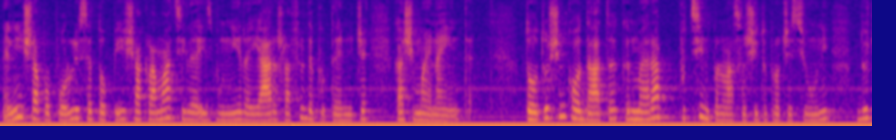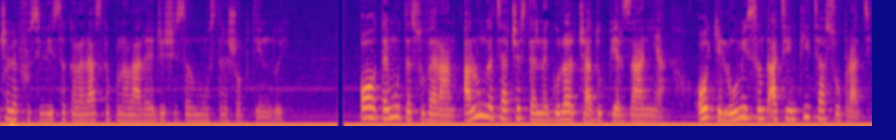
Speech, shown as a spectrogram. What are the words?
neliniștea poporului se topi și aclamațiile izbuniră iarăși la fel de puternice ca și mai înainte. Totuși, încă o dată, când mai era puțin până la sfârșitul procesiunii, ducele fusili să călărească până la rege și să-l mustre șoptindu-i. O, temute suveran, alungă-ți aceste negurări ce aduc pierzania. Ochii lumii sunt ațintiți asupra-ți.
